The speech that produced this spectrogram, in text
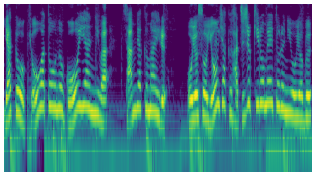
野党・共和党の合意案には300マイルおよそ 480km に及ぶ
